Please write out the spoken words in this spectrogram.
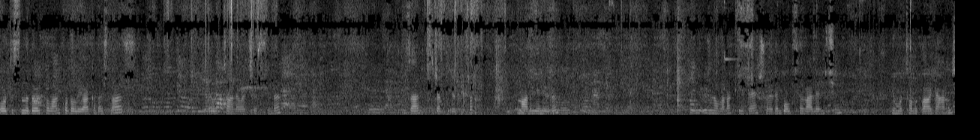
ortasında 4 olan kod oluyor arkadaşlar. 4 tane var içerisinde. Güzel, sıcak bir görüntü. Bunlar da yeni ürün. Yeni ürün olarak bir de şöyle gold severler için yumurtalıklar gelmiş.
